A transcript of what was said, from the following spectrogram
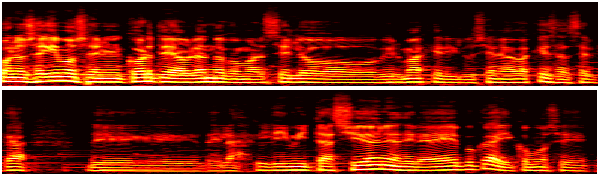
Bueno, seguimos en el corte hablando con Marcelo Birmacher y Luciana Vázquez acerca de, de las limitaciones de la época y cómo se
